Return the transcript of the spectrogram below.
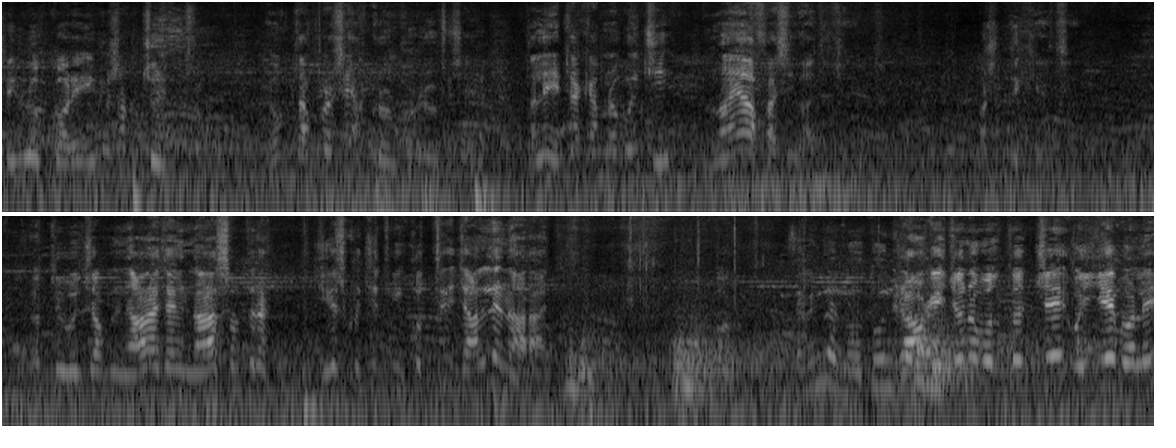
সেগুলো করে। এগুলো সব চরিত্র। এবং তারপরে সে আক্রমণ করে উঠছে। তাহলে এটাকে আমরা বলছি নয়া ফাঁসিবাদী চরিত্র। অসুবিধা কী আছে? তুই বলছো, আপনি নারাজ, আমি নারাজ শব্দটা জিজ্ঞেস করছি, তুমি কোথেকে জানলে নারাজ? এটা এই জন্য বলতে হচ্ছে ওই যে বলে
